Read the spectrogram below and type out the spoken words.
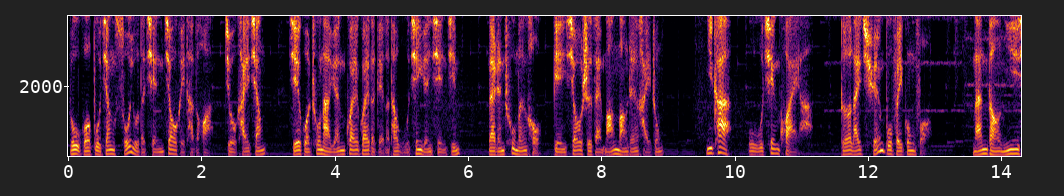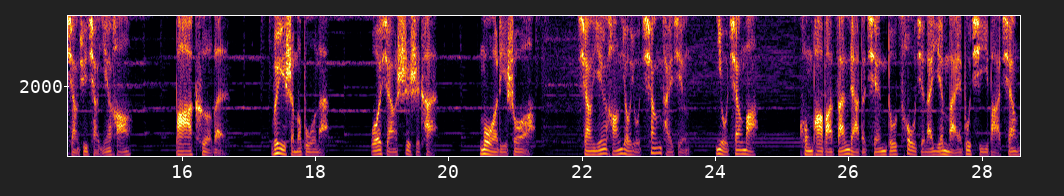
如果不将所有的钱交给他的话，就开枪。结果出纳员乖乖的给了他五千元现金。那人出门后便消失在茫茫人海中。你看，五千块呀，得来全不费功夫。难道你也想去抢银行？”巴克问。“为什么不呢？我想试试看。”茉莉说：“抢银行要有枪才行。你有枪吗？恐怕把咱俩的钱都凑起来也买不起一把枪。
